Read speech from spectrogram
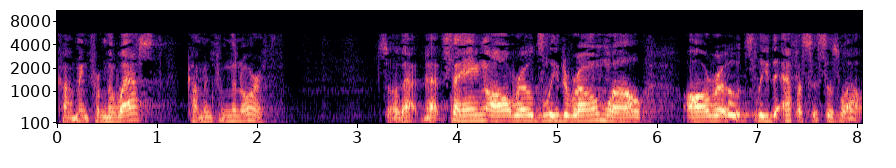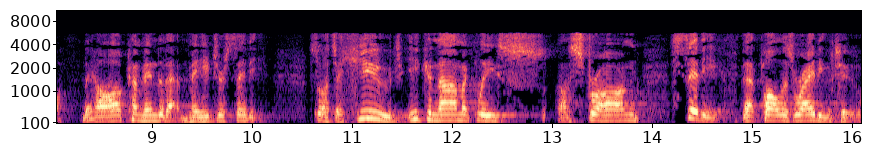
coming from the west, coming from the north. So that, that saying, all roads lead to Rome, well, all roads lead to Ephesus as well. They all come into that major city. So it's a huge, economically uh, strong city that Paul is writing to.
